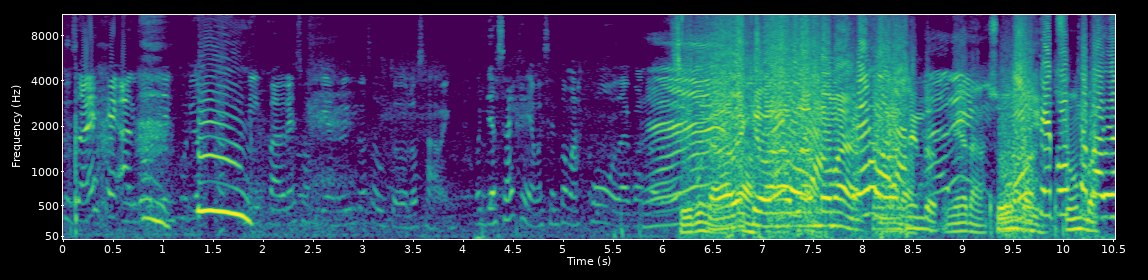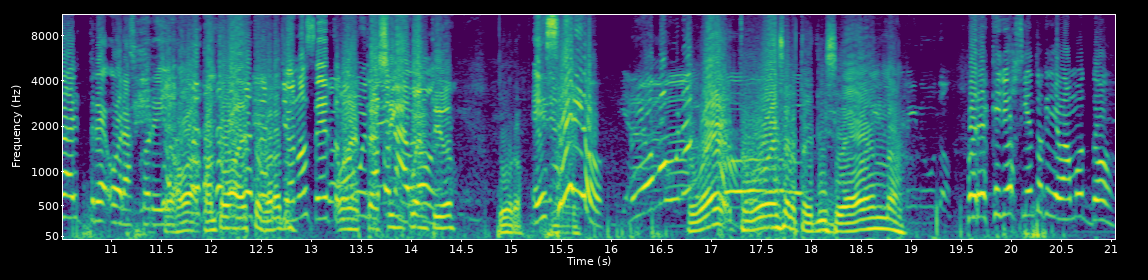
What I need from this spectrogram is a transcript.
Tú sabes que algo bien curioso, mis padres son bien religiosos, ustedes lo saben. Pues ya sabes que ya me siento más cómoda cuando... Ah. Sí, pues, Cada vez que vas hablando más, tres horas. haciendo Nieta, zumba, este podcast va a durar tres horas, Se Corillo. joda. ¿Cuánto va esto? Espérate. Yo no sé, Con toma un este rato, cabrón. 52. Duro. ¿En serio? Una- Tú ves, tú ves, se lo estoy diciendo. Pero es que yo siento que llevamos dos.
